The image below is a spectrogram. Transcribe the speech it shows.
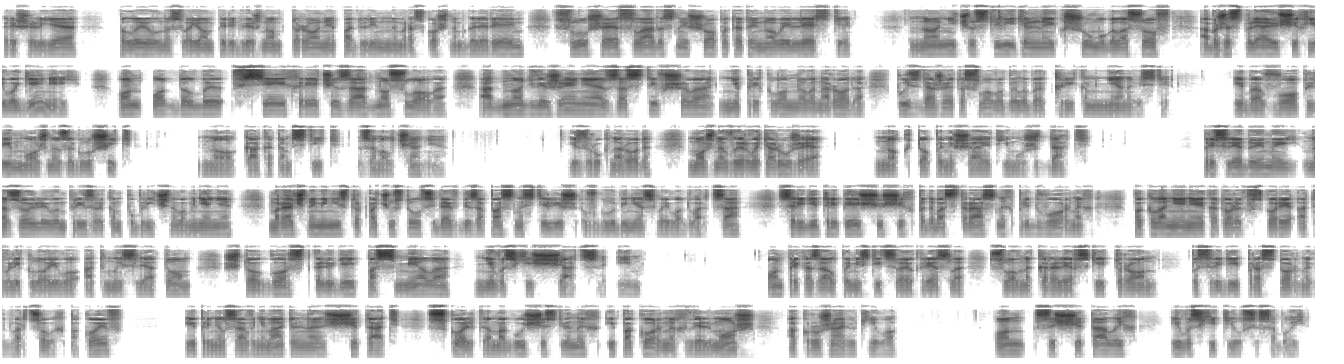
Ришелье плыл на своем передвижном троне по длинным роскошным галереям, слушая сладостный шепот этой новой лести — но нечувствительный к шуму голосов, обожествляющих его гений, он отдал бы все их речи за одно слово, одно движение застывшего непреклонного народа, пусть даже это слово было бы криком ненависти, ибо вопли можно заглушить, но как отомстить за молчание? Из рук народа можно вырвать оружие, но кто помешает ему ждать? Преследуемый назойливым призраком публичного мнения, мрачный министр почувствовал себя в безопасности лишь в глубине своего дворца, среди трепещущих подобострастных придворных, поклонение которых вскоре отвлекло его от мысли о том, что горстка людей посмела не восхищаться им. Он приказал поместить свое кресло, словно королевский трон, посреди просторных дворцовых покоев, и принялся внимательно считать, сколько могущественных и покорных вельмож окружают его. Он сосчитал их и восхитился собой.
